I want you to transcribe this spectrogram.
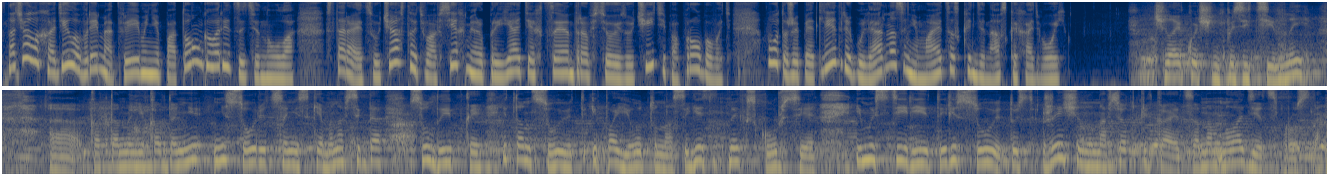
Сначала ходила время от времени, потом, говорит, затянула. Старается участвовать во всех мероприятиях Центра, все изучить и попробовать. Вот уже пять лет регулярно занимается скандинавской ходьбой. Человек очень позитивный, э, как-то она никогда не, не ссорится ни с кем. Она всегда с улыбкой и танцует, и поет у нас, и ездит на экскурсии, и мастерит, и рисует. То есть женщина на все откликается, она молодец просто.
